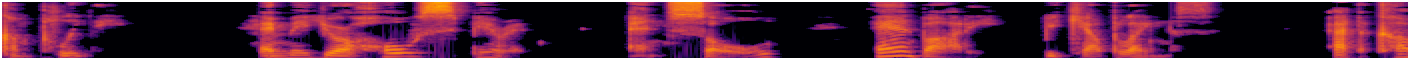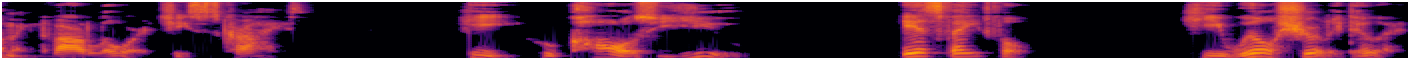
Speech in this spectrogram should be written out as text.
completely, and may your whole spirit and soul and body be kept blameless at the coming of our Lord Jesus Christ. He who calls you is faithful. He will surely do it.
